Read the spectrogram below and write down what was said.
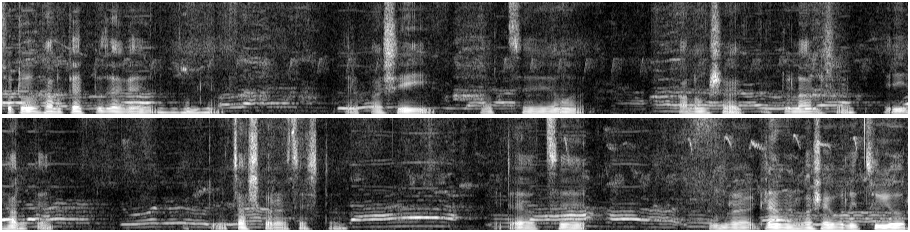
ছোট হালকা একটু জায়গায় ধনিয়া। এর পাশেই হচ্ছে আমার পালং শাক, একটু লাল শাক, এই হালকা একটু চাষ করার চেষ্টা। এটা হচ্ছে আমরা গ্রামের ভাষায় বলি চুইয়র।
